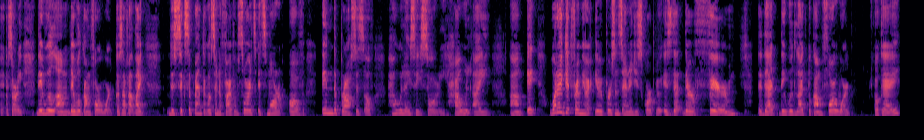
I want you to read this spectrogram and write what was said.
uh, sorry they will um they will come forward because i felt like the six of pentacles and the five of swords it's more of in the process of how will i say sorry how will i um it what i get from your your person's energy scorpio is that they're firm that they would like to come forward okay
